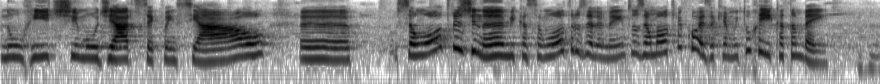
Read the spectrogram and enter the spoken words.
num ritmo de arte sequencial. Uh, são outras dinâmicas, são outros elementos, é uma outra coisa que é muito rica também. Uhum.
